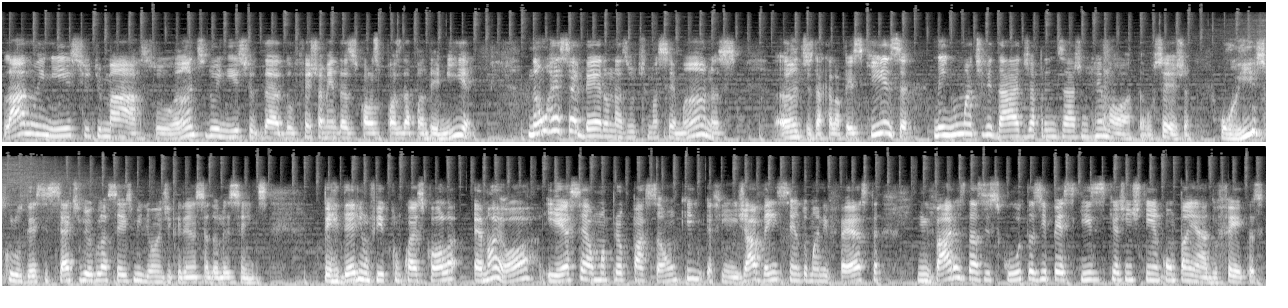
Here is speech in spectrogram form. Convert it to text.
lá no início de março, antes do início da, do fechamento das escolas pós da pandemia, não receberam nas últimas semanas, antes daquela pesquisa, nenhuma atividade de aprendizagem remota. Ou seja, o risco desses 7,6 milhões de crianças e adolescentes perderem um vínculo com a escola é maior e essa é uma preocupação que assim, já vem sendo manifesta em várias das escutas e pesquisas que a gente tem acompanhado, feitas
